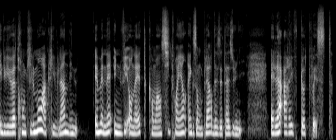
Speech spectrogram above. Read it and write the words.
Il vivait tranquillement à Cleveland et menait une vie honnête comme un citoyen exemplaire des États-Unis. Et là arrive plot twist.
